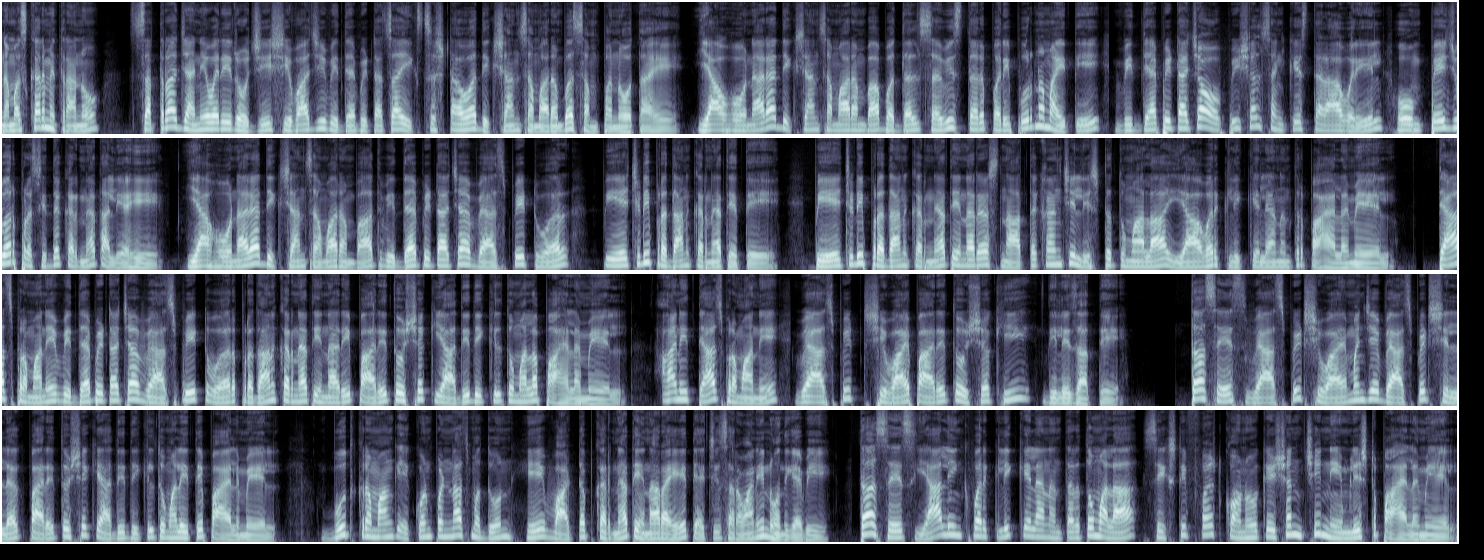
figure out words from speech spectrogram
नमस्कार मित्रांनो सतरा जानेवारी रोजी शिवाजी विद्यापीठाचा एकसष्टावा दीक्षांत समारंभ संपन्न होत आहे. या होणाऱ्या दीक्षांत समारंभाबद्दल सविस्तर परिपूर्ण माहिती विद्यापीठाच्या ऑफिशियल संकेतस्थळावरील होमपेजवर प्रसिद्ध करण्यात आली आहे. या होणाऱ्या दीक्षांत समारंभात विद्यापीठाच्या व्यासपीठवर पी एच डी प्रदान करण्यात येते. पी एच डी प्रदान करण्यात येणाऱ्या स्नातकांची लिस्ट तुम्हाला यावर क्लिक केल्यानंतर पाहायला मिळेल. त्याचप्रमाणे विद्यापीठाच्या व्यासपीठवर प्रदान करण्यात येणारी पारितोषिक यादी देखील तुम्हाला पाहायला मिळेल. आणि त्याचप्रमाणे व्यासपीठ शिवाय पारितोषिक ही दिले जाते. तसेच व्यासपीठ शिवाय म्हणजे व्यासपीठ शिल्लक पारितोषिक यादी देखील तुम्हाला इथे पाहायला मिळेल. बूथ क्रमांक एकोणपन्नासमधून हे वाटप करण्यात येणार आहे त्याची सर्वांनी नोंद घ्यावी. तसेच या लिंकवर क्लिक केल्यानंतर तुम्हाला सिक्स्टी फर्स्ट कॉन्व्होकेशनची नेमलिस्ट पाहायला मिळेल.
